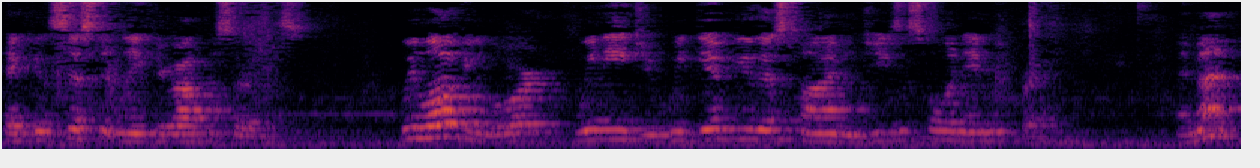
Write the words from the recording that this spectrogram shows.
and consistently throughout the service. We love you, Lord. We need you. We give you this time. In Jesus' holy name we pray. Amen.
